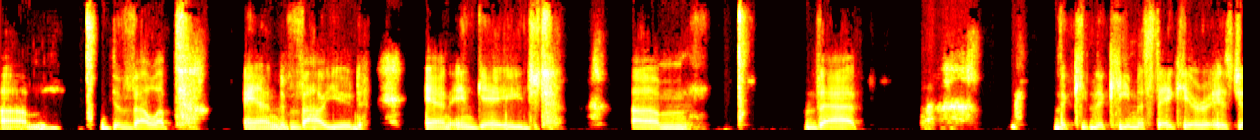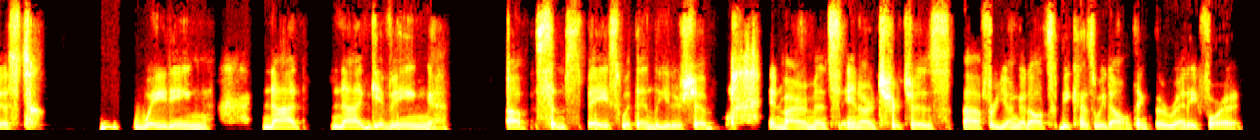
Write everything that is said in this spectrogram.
um, developed and valued and engaged um, that the key, the key mistake here is just waiting not not giving up some space within leadership environments in our churches uh, for young adults because we don't think they're ready for it.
